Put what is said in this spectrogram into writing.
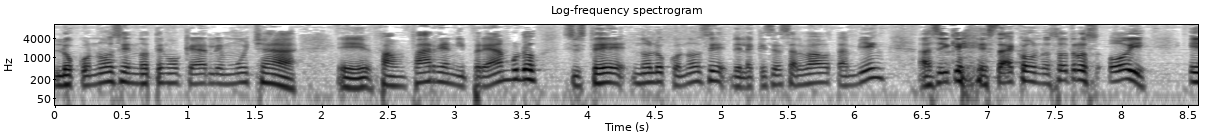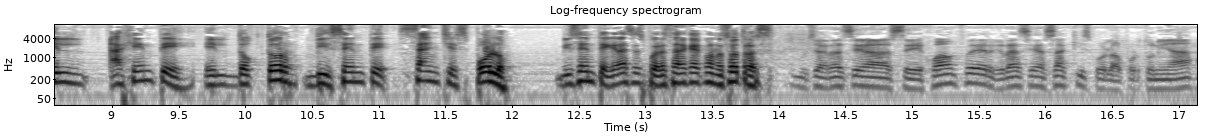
lo conoce, no tengo que darle mucha eh, fanfarria ni preámbulo. Si usted no lo conoce, de la que se ha salvado también. Así que está con nosotros hoy el agente, el doctor Vicente Sánchez Polo. Vicente, gracias por estar acá con nosotros. Muchas gracias, eh, Juanfer. Gracias, Akis, por la oportunidad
